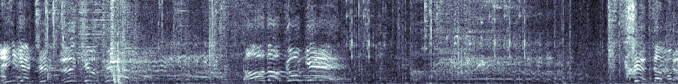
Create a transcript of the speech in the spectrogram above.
零电池 qq 达到攻击现在不得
